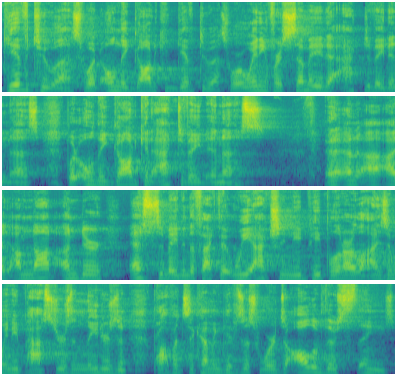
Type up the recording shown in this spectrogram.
give to us what only God can give to us. We're waiting for somebody to activate in us what only God can activate in us. And, and I, I'm not underestimating the fact that we actually need people in our lives and we need pastors and leaders and prophets to come and give us words, all of those things.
